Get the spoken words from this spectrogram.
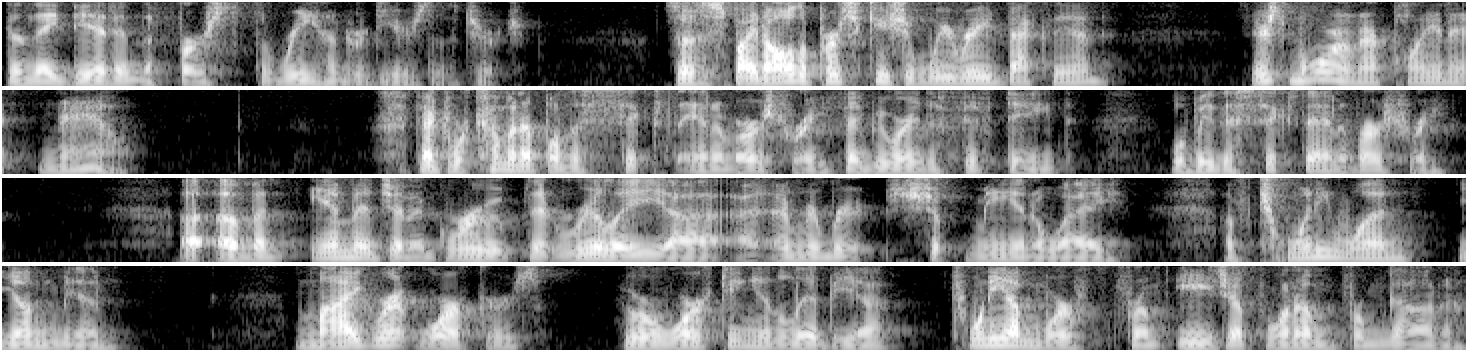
than they did in the first 300 years of the church. So, despite all the persecution we read back then, there's more on our planet now. In fact, we're coming up on the sixth anniversary, February the 15th, will be the sixth anniversary uh, of an image and a group that really, uh, I remember it shook me in a way, of 21 young men, migrant workers who were working in Libya. 20 of them were from Egypt, one of them from Ghana.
